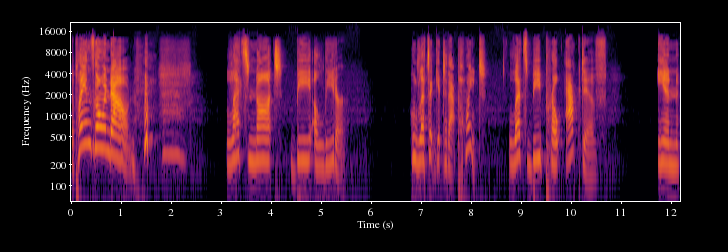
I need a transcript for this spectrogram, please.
The plane's going down. let's not be a leader who lets it get to that point. Let's be proactive in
